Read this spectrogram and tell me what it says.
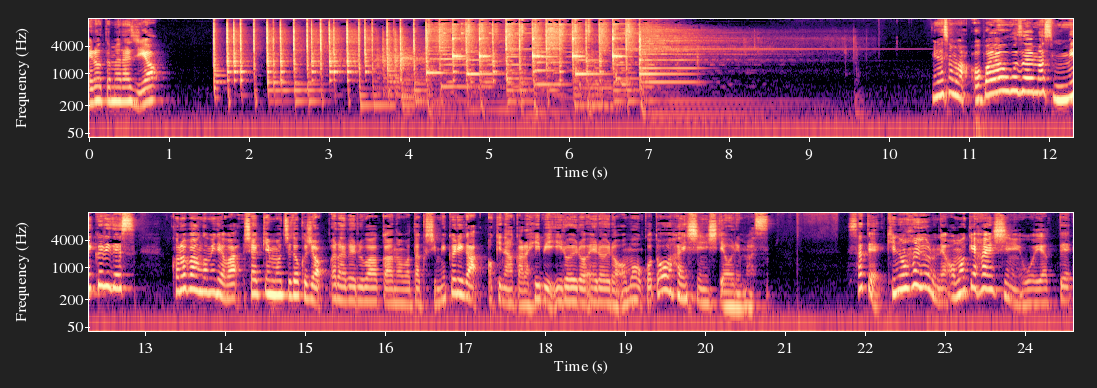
エロ玉ラジオ。皆様、おはようございます。みくりです。この番組では、借金持ち独女、パラレルワーカーの私みくりが、沖縄から日々いろいろいろいろ思うことを配信しております。さて、昨日の夜ね、おまけ配信をやって、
